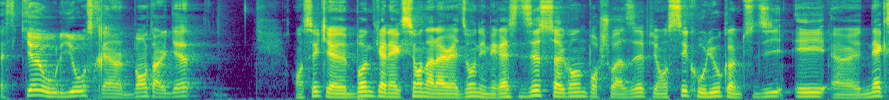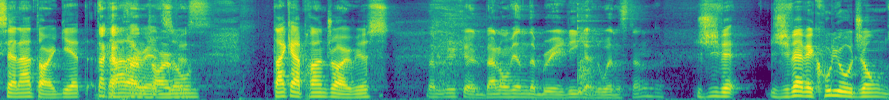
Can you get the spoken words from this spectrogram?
Est-ce que Julio serait un bon target? On sait qu'il y a une bonne connexion dans la red zone. Il me reste 10 secondes pour choisir. Puis on sait que Julio, comme tu dis, est un excellent target Tant dans la red Jarvis. zone. Tant qu'à prendre Jarvis. C'est mieux que le ballon vienne de Brady que de Winston. J'y vais. J'y vais avec Julio Jones.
